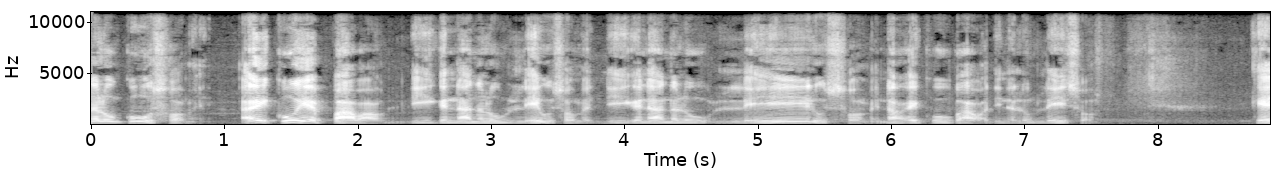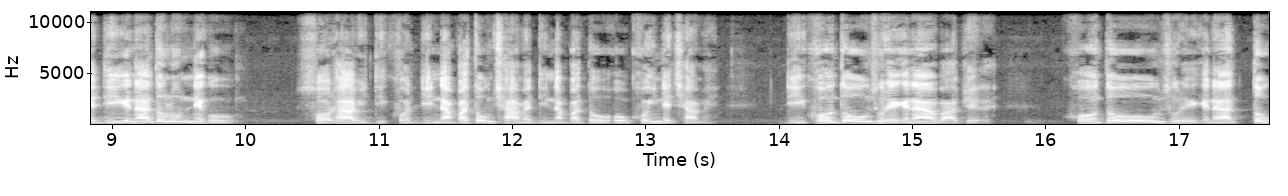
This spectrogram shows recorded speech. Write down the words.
နှလုံး9ကိုစောမယ် အဲ့9ရဲ့ပါပါဒီကနနှလုံး4ကိုစောမယ်ဒီကနနှလုံး4လို့စောမယ်နော်အဲ့9ပါပါဒီနှလုံး4စောကဲဒီကနသုံးလုံးနှစ်ကိုစောထားပြီဒီခွန်ဒီနံပါတ်3ချမယ်ဒီနံပါတ်3ဟိုခွန်ကြီးနဲ့ချမယ်ဒီခွန်သုံးဆိုတဲ့ကဏ္ဍကဘာဖြစ်လဲခွန်သုံးဆိုတဲ့ကဏ္ဍတုံ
